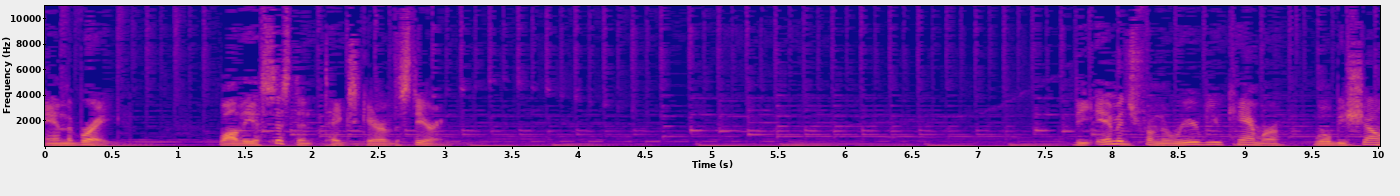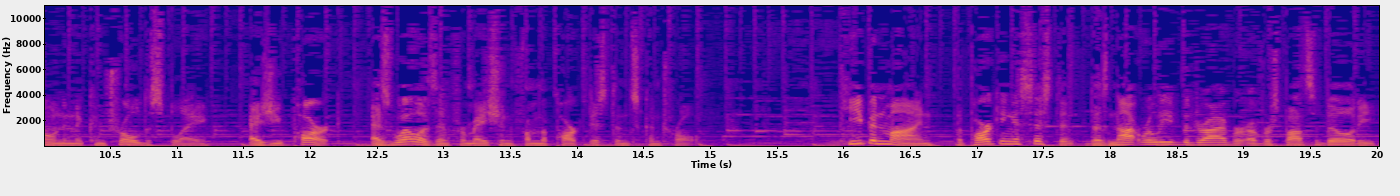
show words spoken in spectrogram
and the brake, while the assistant takes care of the steering. The image from the rear view camera will be shown in the control display as you park, as well as information from the park distance control. Keep in mind, the parking assistant does not relieve the driver of responsibility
